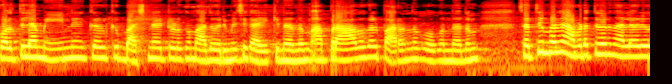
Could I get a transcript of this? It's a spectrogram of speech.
കുളത്തിലെ മീനുകൾക്ക് ഭക്ഷണം ഇട്ട് കൊടുക്കുമ്പോൾ അത് ഒരുമിച്ച് കഴിക്കുന്നതും ആ പ്രാവുകൾ പറന്നു പോകുന്നതും സത്യം പറഞ്ഞാൽ അവിടുത്തെ ഒരു നല്ലൊരു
